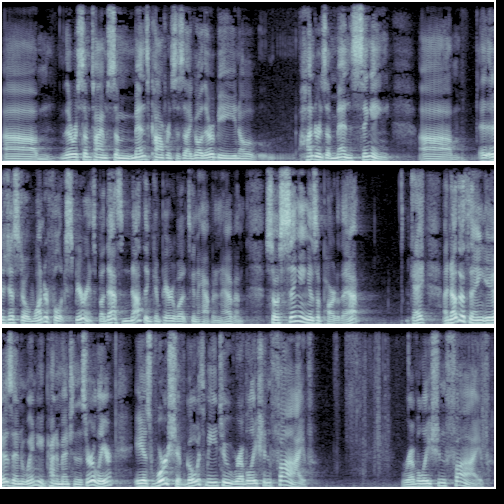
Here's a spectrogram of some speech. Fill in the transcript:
Um, there were sometimes some men's conferences I go. There would be you know hundreds of men singing. Um, it's just a wonderful experience, but that's nothing compared to what's going to happen in heaven. So singing is a part of that. Okay. Another thing is, and Wendy kind of mentioned this earlier, is worship. Go with me to Revelation 5. Revelation 5.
